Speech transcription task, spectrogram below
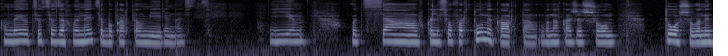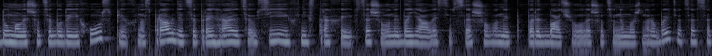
Але це все захлинеться, бо карта уміреність. І оця в колесо фортуни карта, вона каже, що то, що вони думали, що це буде їх успіх, насправді це проіграються усі їхні страхи. Все, що вони боялися, все, що вони передбачували, що це не можна робити, оце все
